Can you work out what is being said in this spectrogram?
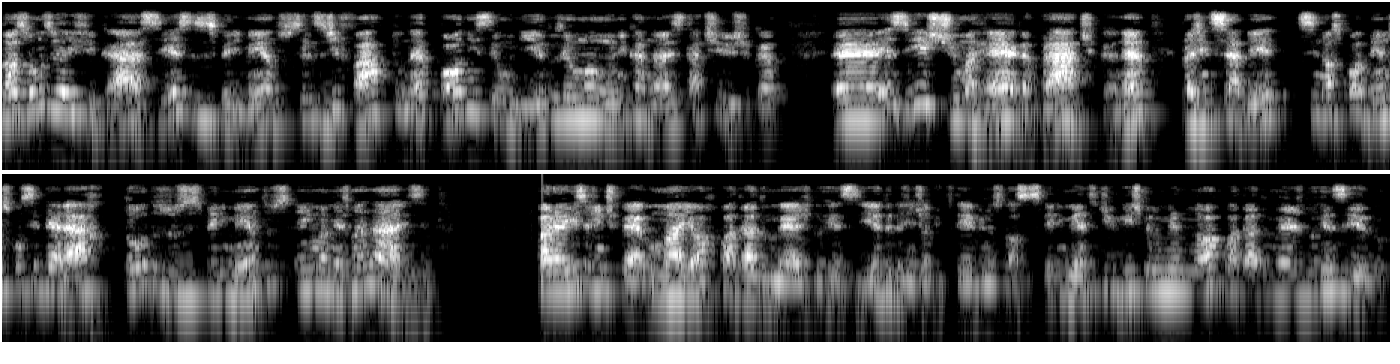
nós vamos verificar se esses experimentos, se eles de fato né, podem ser unidos em uma única análise estatística. É, existe uma regra prática né, para a gente saber se nós podemos considerar todos os experimentos em uma mesma análise. Para isso, a gente pega o maior quadrado médio do resíduo que a gente obteve nos nossos experimentos divide pelo menor quadrado médio do resíduo.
